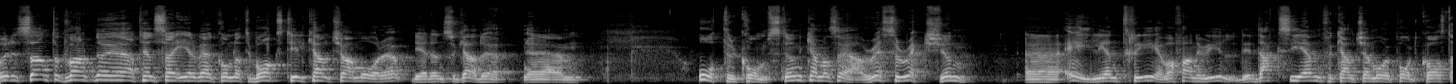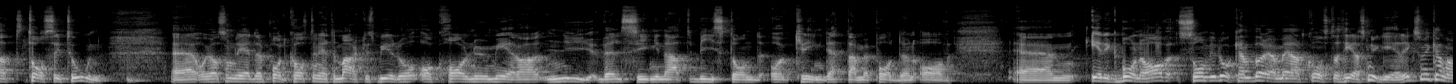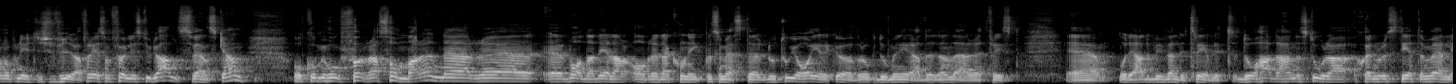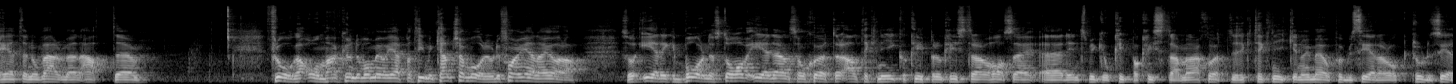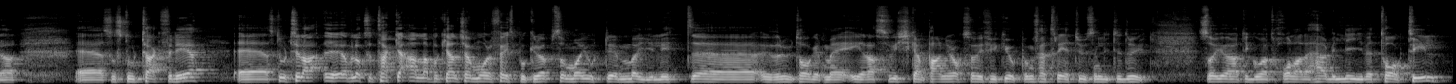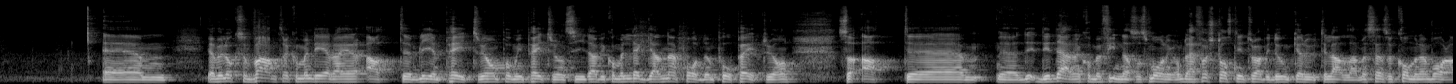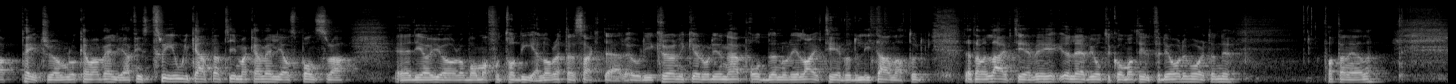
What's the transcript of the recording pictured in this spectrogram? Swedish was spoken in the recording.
Då är det sant och varmt nöje att hälsa er välkomna tillbaks till Calcio Amore. Det är den så kallade eh, återkomsten kan man säga. Resurrection. Eh, Alien 3, vad fan ni vill. Det är dags igen för Calcio Amore Podcast att ta sig ton. Eh, och jag som leder podcasten heter Marcus Birro och har numera nyvälsignat bistånd kring detta med podden av Eh, Erik Bornehav som vi då kan börja med att konstatera, Snygg-Erik som vi kallar honom på Nyheter 24. för er som följer Studio Allsvenskan och kom ihåg förra sommaren när eh, eh, valda delar av redaktionen gick på semester då tog jag och Erik över och dominerade den där rätt friskt. Eh, och det hade vi väldigt trevligt. Då hade han den stora generositeten, vänligheten och värmen att eh, fråga om han kunde vara med och hjälpa till med Calciamore och det får han gärna göra. Så Erik Bornestav är den som sköter all teknik och klipper och klistrar och har sig. Eh, det är inte så mycket att klippa och klistra men han sköter tekniken och är med och publicerar och producerar. Eh, så stort tack för det. Eh, stort till, jag vill också tacka alla på Calciamore Facebookgrupp som har gjort det möjligt eh, överhuvudtaget med era Swish-kampanjer också. Vi fick ju upp ungefär 3000 lite drygt. Så gör att det går att hålla det här vid liv ett tag till. Ehm, jag vill också varmt rekommendera er att eh, bli en Patreon på min Patreon-sida. Vi kommer lägga den här podden på Patreon. Så att ehm, eh, det är där den kommer finnas så småningom. Det här första avsnittet tror jag vi dunkar ut till alla. Men sen så kommer den vara Patreon och då kan man välja. Det finns tre olika alternativ man kan välja att sponsra eh, det jag gör och vad man får ta del av rättare sagt där. Och det är kröniker och det är den här podden och det är live-tv och det är lite annat. Och detta med live-tv lär vi återkomma till för det har det varit en del. Fattar ni eller?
